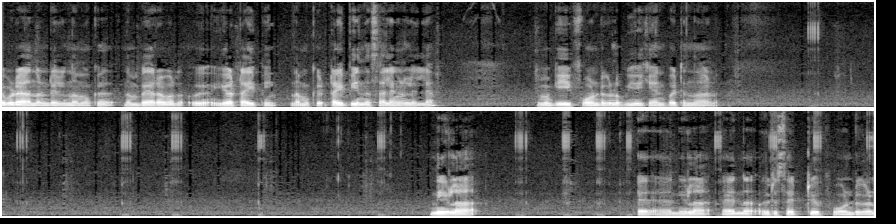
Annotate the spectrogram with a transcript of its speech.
എവിടെ ആണെന്നുണ്ടെങ്കിലും നമുക്ക് വേറെ യുവർ ടൈപ്പിംഗ് നമുക്ക് ടൈപ്പ് ചെയ്യുന്ന സ്ഥലങ്ങളിലെല്ലാം നമുക്ക് ഈ ഫോണ്ടുകൾ ഉപയോഗിക്കാൻ പറ്റുന്നതാണ്. നീള നീള എന്ന ഒരു സെറ്റ് ഫോണ്ടുകൾ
